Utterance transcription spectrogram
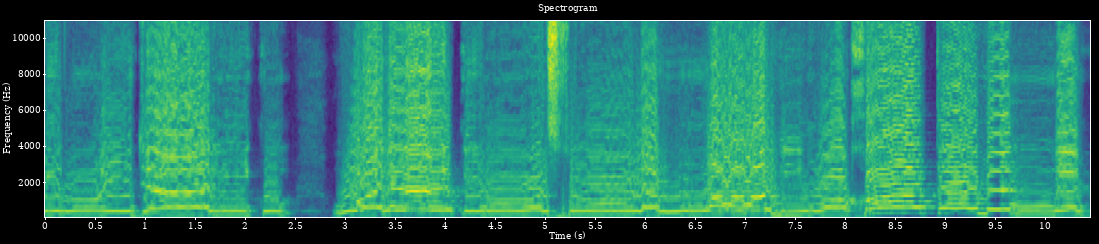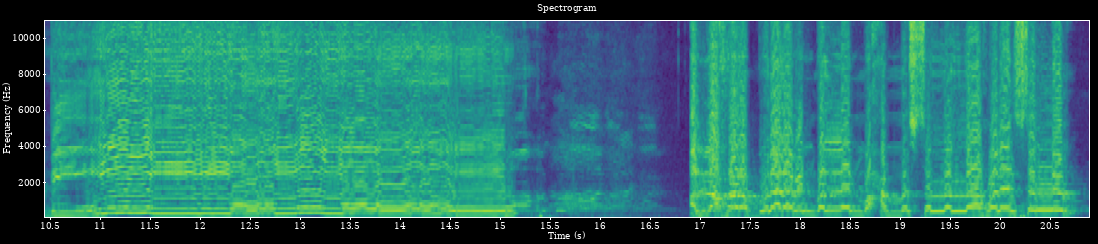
من رجالكم ولكن رسول الله وخاتم النبيين. الله رب العالمين بلن محمد صلى الله عليه وسلم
